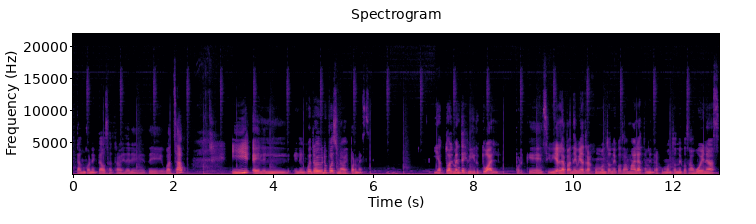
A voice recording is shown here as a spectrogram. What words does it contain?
están conectados a través de, WhatsApp. Y el, el encuentro de grupo es una vez por mes y actualmente es virtual. porque si bien la pandemia trajo un montón de cosas malas, también trajo un montón de cosas buenas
